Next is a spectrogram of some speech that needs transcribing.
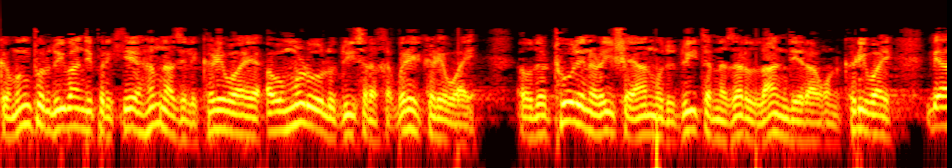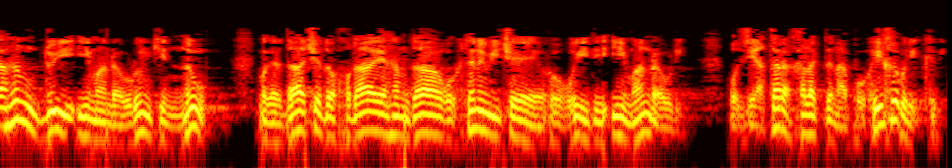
که مو پر دوی باندې پرښتې هم نازل کړي وای او مړو له دوی سره خبرې کړي وای او د ټول نړۍ شیان مو د دوی تر نظر لاندې راغونډ کړي وای بیا هم دوی ایمان راوړونکي نو مګر دا چې د خدای هم دا غوښتنه وی چې هغوی دې ایمان راوړي او زیاتره خلک د ناپوهي خبرې کوي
